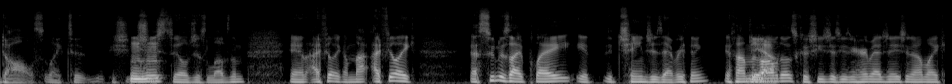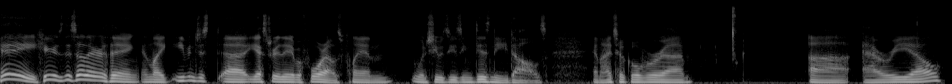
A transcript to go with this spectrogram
dolls. Like to, she, she still just loves them, and I feel like I'm not. I feel like as soon as I play, it it changes everything if I'm involved Yeah. with those because she's just using her imagination. And I'm like, hey, here's this other thing, and like even just uh, yesterday, the day before, I was playing when she was using Disney dolls, and I took over uh, uh, Ariel.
